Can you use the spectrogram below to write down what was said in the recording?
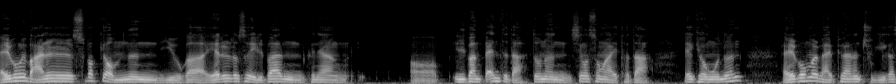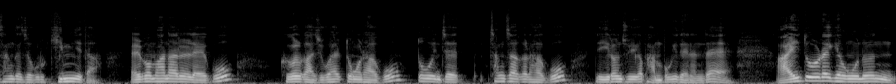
앨범이 많을 수밖에 없는 이유가 예를 들어서 일반 그냥 어 일반 밴드다 또는 싱어송라이터다의 경우는 앨범을 발표하는 주기가 상대적으로 깁니다. 앨범 하나를 내고 그걸 가지고 활동을 하고 또 이제 창작을 하고 이제 이런 주기가 반복이 되는데 아이돌의 경우는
